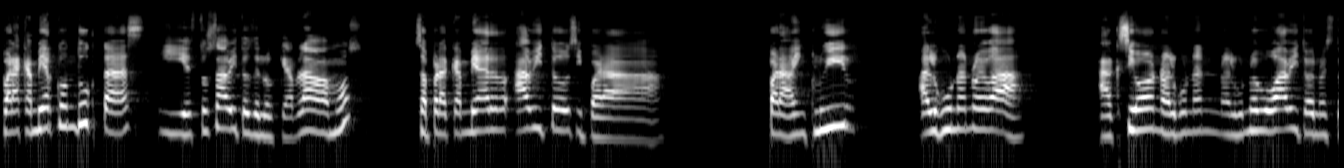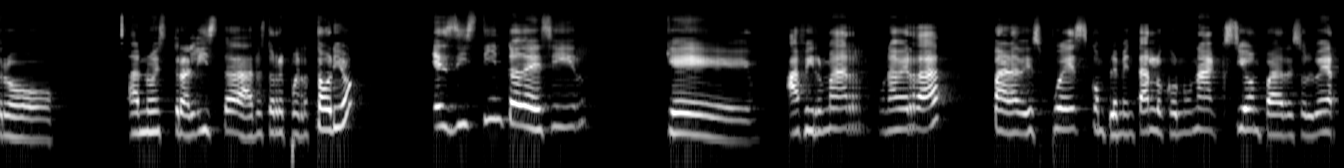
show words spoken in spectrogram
para cambiar conductas y estos hábitos de lo que hablábamos, o sea, para cambiar hábitos y para para incluir alguna nueva acción o algún nuevo hábito a, nuestro, a nuestra lista, a nuestro repertorio, es distinto decir que afirmar una verdad para después complementarlo con una acción para resolver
